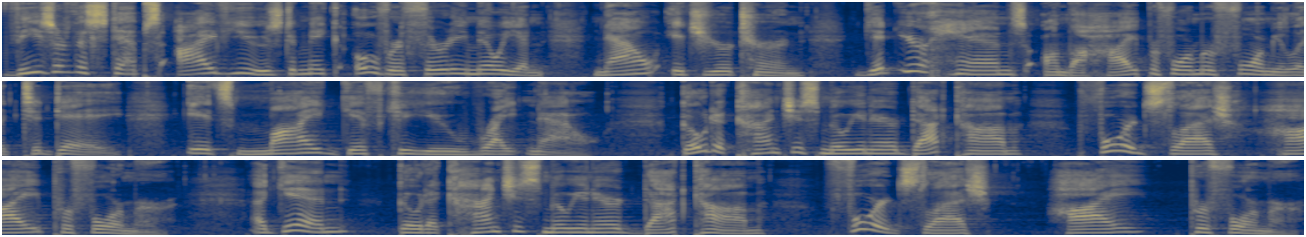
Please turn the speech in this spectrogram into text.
These are the steps I've used to make over 30 million. Now it's your turn. Get your hands on the high performer formula today. It's my gift to you right now. Go to consciousmillionaire.com forward slash high performer. Again, go to consciousmillionaire.com forward slash high performer.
